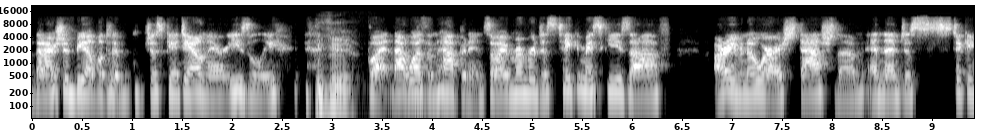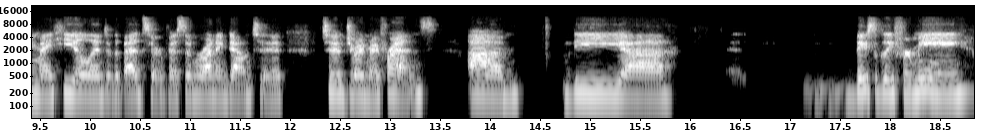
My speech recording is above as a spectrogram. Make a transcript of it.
that I should be able to just get down there easily. Mm-hmm. but that wasn't happening. So I remember just taking my skis off, I don't even know where I stashed them, and then just sticking my heel into the bed surface and running down to to join my friends. Um, the uh, basically for me,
